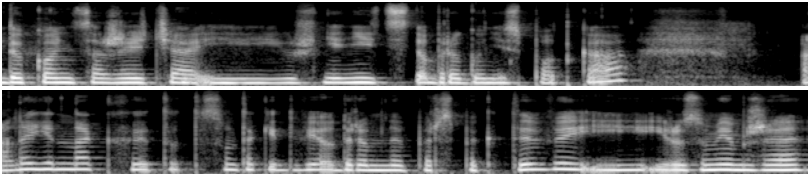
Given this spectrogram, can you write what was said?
robota. do końca życia i już nie, nic dobrego nie spotka. Ale jednak to, to są takie dwie odrębne perspektywy i, i rozumiem, że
